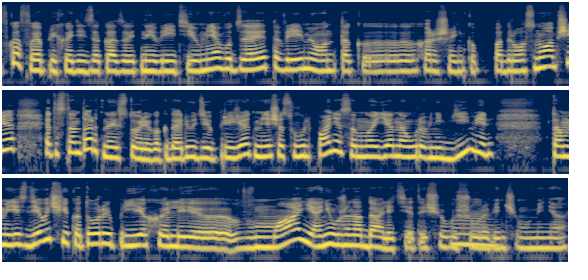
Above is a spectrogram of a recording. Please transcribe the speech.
в кафе приходить заказывать на иврите, и у меня вот за это время он так э, хорошенько подрос. Ну, вообще, это стандартная история, когда люди приезжают, у меня сейчас в Ульпане со мной, я на уровне Гимель, там есть девочки, которые приехали в мае, они уже на Далите, это еще выше mm. уровень, чем у меня.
